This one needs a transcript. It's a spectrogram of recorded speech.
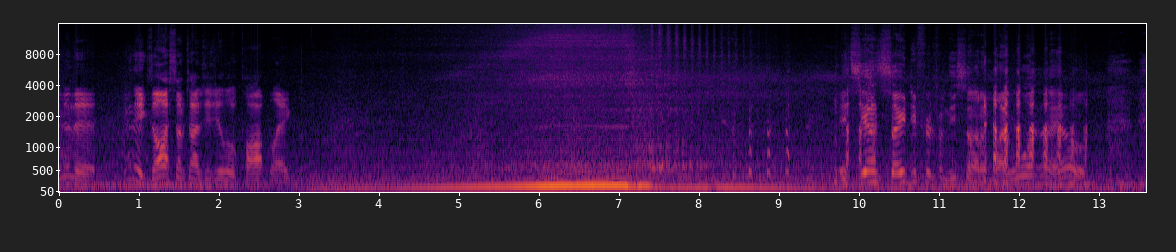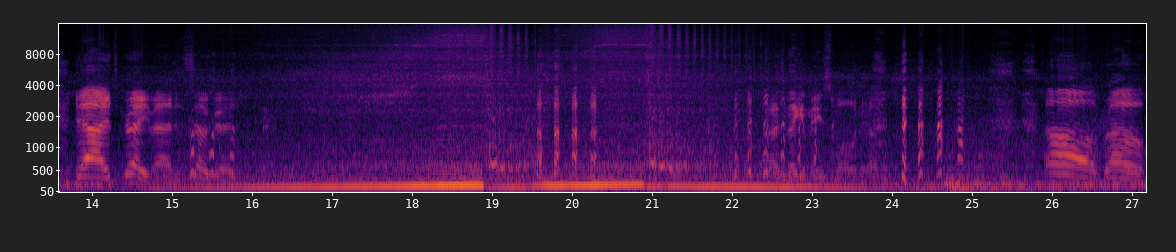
Even the even the exhaust sometimes gives you a little pop, like It sounds so different from this side. I'm like, what the hell? yeah, it's great, man. It's so good. Uh, it's making me smile now. Oh, bro.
